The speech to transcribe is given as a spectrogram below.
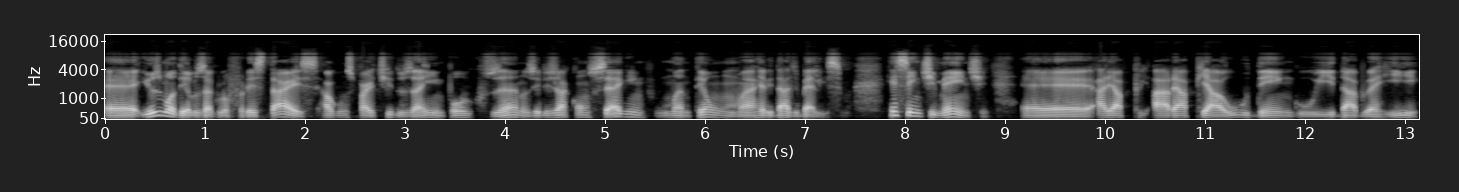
É, e os modelos agroflorestais, alguns partidos aí em poucos anos, eles já conseguem manter uma realidade belíssima. Recentemente, é, Arapiaú, Dengo e WRI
